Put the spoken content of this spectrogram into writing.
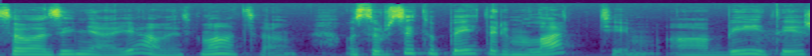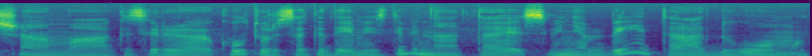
savā ziņā, jā, mēs mācām. Un starp citu Pēterim Laķim bija tiešām, kas ir kultūras akadēmijas dibinātājs, viņam bija tā doma,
